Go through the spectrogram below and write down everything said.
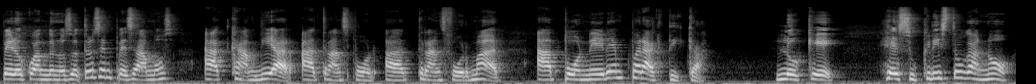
Pero cuando nosotros empezamos a cambiar, a, a transformar, a poner en práctica lo que Jesucristo ganó,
